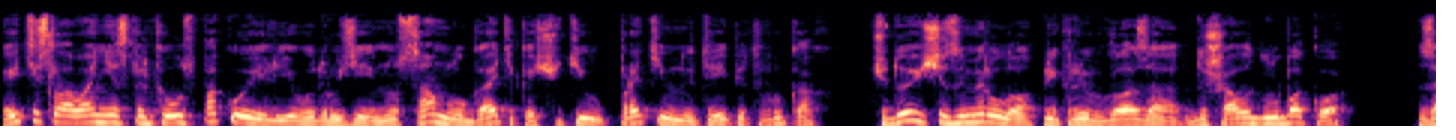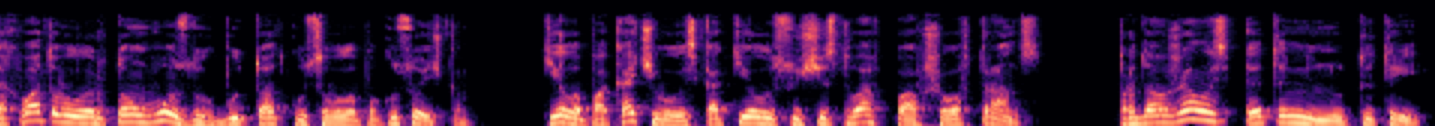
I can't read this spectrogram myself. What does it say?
Эти слова несколько успокоили его друзей, но сам Лугатик ощутил противный трепет в руках. Чудовище замерло, прикрыв глаза, дышало глубоко. Захватывало ртом воздух, будто откусывало по кусочкам. Тело покачивалось, как тело существа, впавшего в транс. Продолжалось это минуты три.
